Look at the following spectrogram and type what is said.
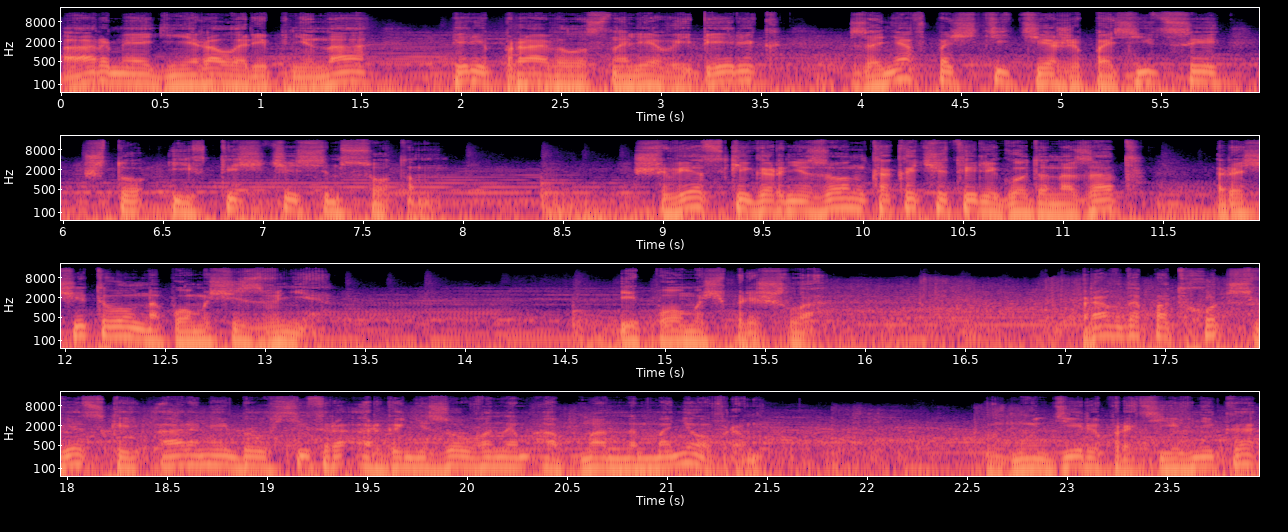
армия генерала Репнина переправилась на левый берег, заняв почти те же позиции, что и в 1700-м. Шведский гарнизон, как и четыре года назад, рассчитывал на помощь извне. И помощь пришла – Правда, подход шведской армии был хитро организованным обманным маневром. В мундиры противника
